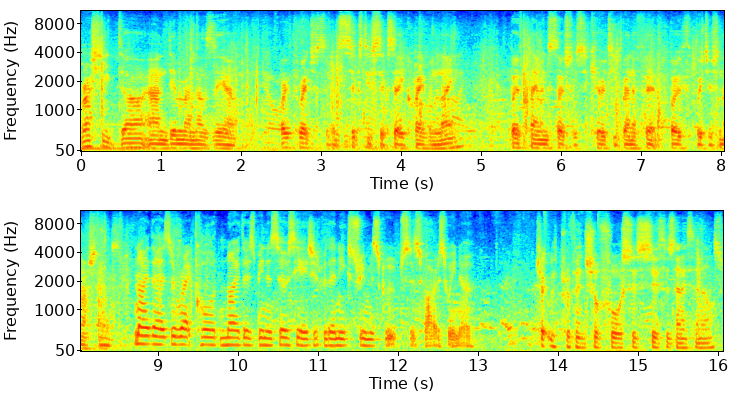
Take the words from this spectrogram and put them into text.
Rashid Dar and Imran Nazir, both registered at 66A Craven Lane, Both claiming social security benefit, both British nationals. Neither has a record, neither has been associated with any extremist groups, as far as we know. Check with provincial forces, see if there's anything else.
